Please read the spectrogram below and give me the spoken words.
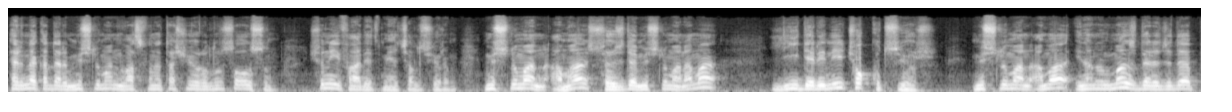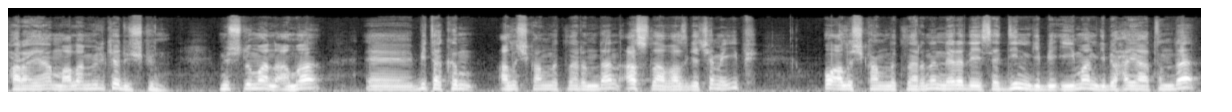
Her ne kadar Müslüman vasfını taşıyor olursa olsun. Şunu ifade etmeye çalışıyorum. Müslüman ama sözde Müslüman ama liderini çok kutsuyor. Müslüman ama inanılmaz derecede paraya, mala, mülke düşkün. Müslüman ama e, bir takım alışkanlıklarından asla vazgeçemeyip o alışkanlıklarını neredeyse din gibi, iman gibi hayatında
